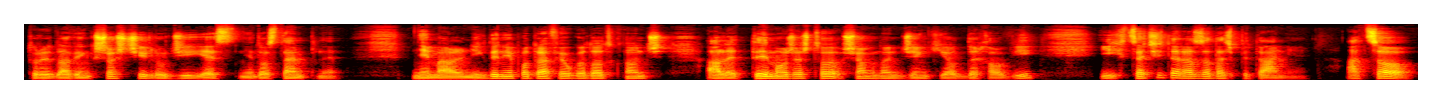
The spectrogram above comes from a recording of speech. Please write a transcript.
który dla większości ludzi jest niedostępny. Niemal nigdy nie potrafią go dotknąć, ale ty możesz to osiągnąć dzięki oddechowi. I chcę ci teraz zadać pytanie: a co,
